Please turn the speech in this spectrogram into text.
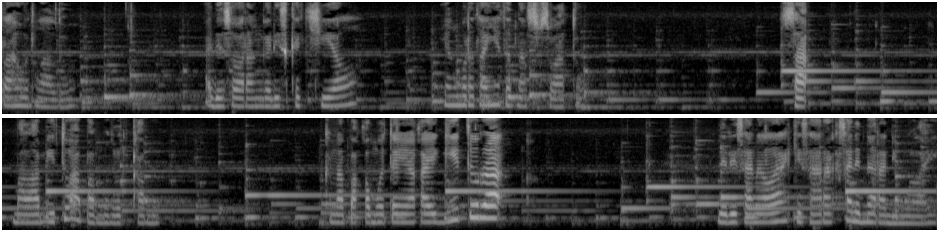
tahun lalu, ada seorang gadis kecil yang bertanya tentang sesuatu. Sa, malam itu apa menurut kamu? Kenapa kamu tanya kayak gitu, Ra? Dari sanalah kisah Raksa dan Nara dimulai.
